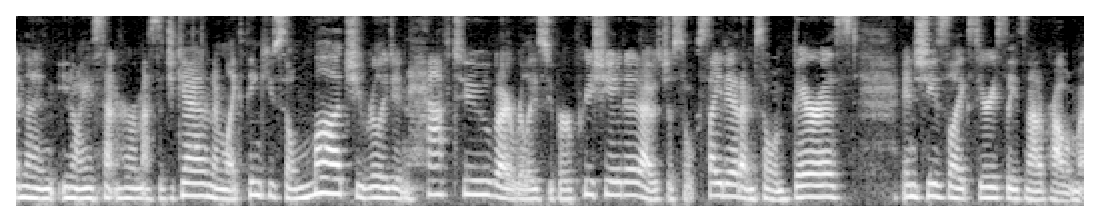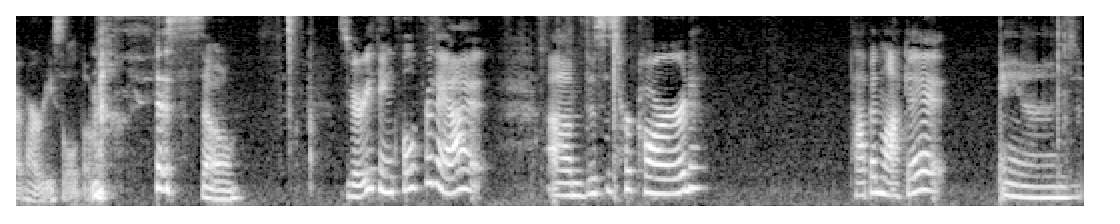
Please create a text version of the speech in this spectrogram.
And then, you know, I sent her a message again and I'm like, thank you so much. You really didn't have to, but I really super appreciate it. I was just so excited. I'm so embarrassed. And she's like, seriously, it's not a problem. I've already sold them. so, I was very thankful for that. Um, this is her card. Pop and Locket. And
